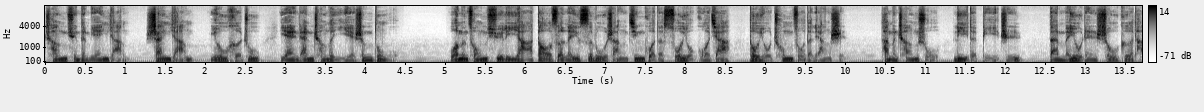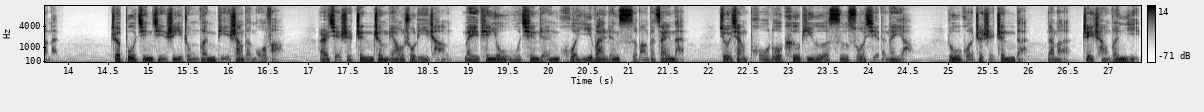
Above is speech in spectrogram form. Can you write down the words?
成群的绵羊、山羊、牛和猪俨然成了野生动物。我们从叙利亚到色雷斯路上经过的所有国家都有充足的粮食，它们成熟立得笔直，但没有人收割它们。这不仅仅是一种文笔上的模仿，而且是真正描述了一场每天有五千人或一万人死亡的灾难，就像普罗科皮厄斯所写的那样。如果这是真的，那么这场瘟疫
